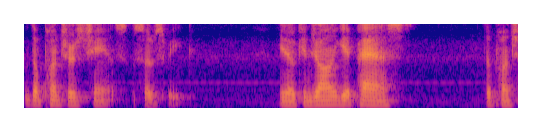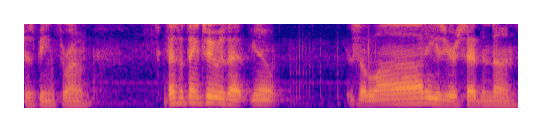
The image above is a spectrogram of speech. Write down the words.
the puncher's chance, so to speak. You know, can Jon get past the punches being thrown? That's the thing, too, is that, you know, it's a lot easier said than done.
